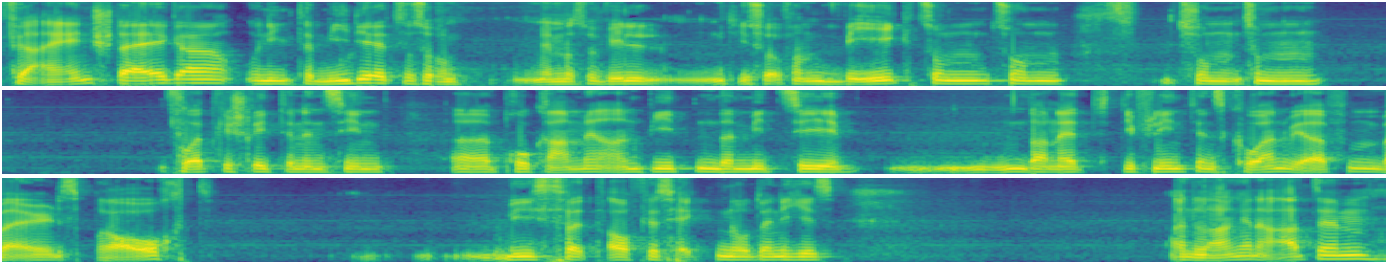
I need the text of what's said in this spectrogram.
für Einsteiger und Intermediates, also wenn man so will, die so auf dem Weg zum, zum, zum, zum Fortgeschrittenen sind, äh, Programme anbieten, damit sie da nicht die Flinte ins Korn werfen, weil es braucht, wie es halt auch fürs Hacken notwendig ist, einen langen Atem,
